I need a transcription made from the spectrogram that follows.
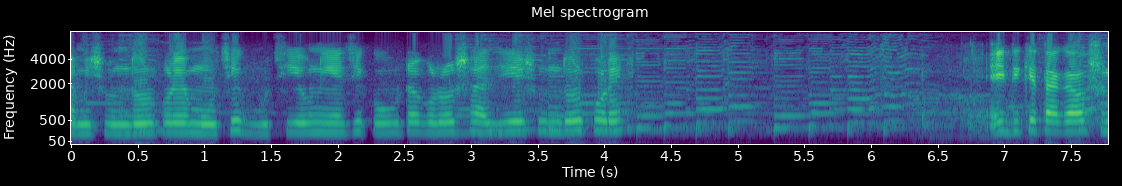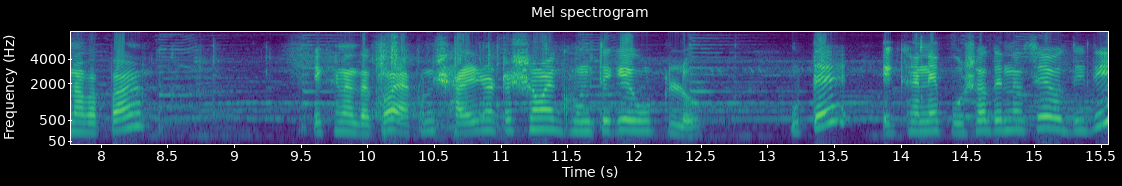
আমি সুন্দর করে মুছে গুছিয়েও নিয়েছি, কৌটাগুলো সাজিয়ে সুন্দর করে। এইদিকে তাকাও সোনা বাপা এখানে দেখো, এখন সাড়ে নটার সময় ঘুম থেকে উঠল। উঠে এখানে প্রসাদ এনেছে ও দিদি,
